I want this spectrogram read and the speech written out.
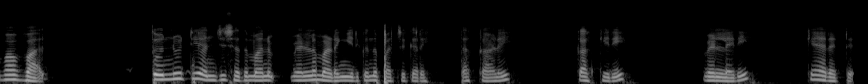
വവ്വാൽ. തൊണ്ണൂറ്റി അഞ്ച് ശതമാനം വെള്ളം അടങ്ങിയിരിക്കുന്ന പച്ചക്കറി തക്കാളി കക്കിരി വെള്ളരി ക്യാരറ്റ്.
